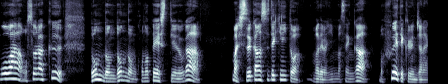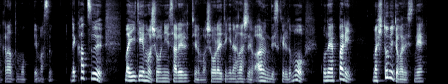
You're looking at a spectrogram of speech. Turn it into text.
後はおそらくどんどんどんどんこのペースっていうのがまあ、指数関数的にとはまでは言いませんが、まあ、増えてくるんじゃないかなと思っています。で、かつ、まあ、ETF も承認されるっていうのはまあ将来的な話ではあるんですけれども、このやっぱり、まあ、人々がですね、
